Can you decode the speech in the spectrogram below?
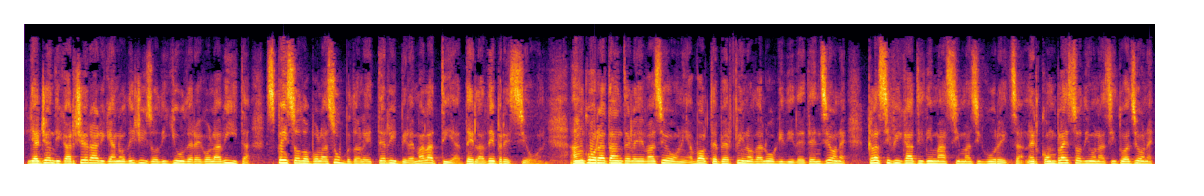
gli agenti carcerari che hanno deciso di chiudere con la vita, spesso dopo la subdola e terribile malattia della depressione. Ancora tante le evasioni, a volte perfino da luoghi di detenzione classificati di massima sicurezza, nel complesso di una situazione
